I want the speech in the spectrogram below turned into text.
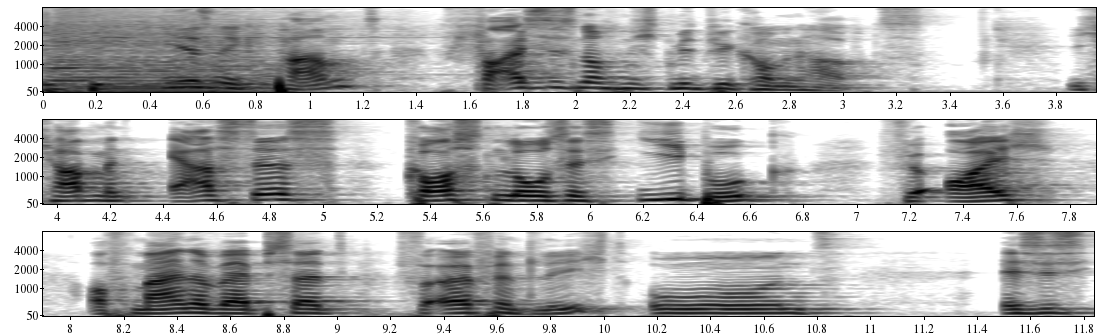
Ich bin irrsinnig pumped, falls ihr es noch nicht mitbekommen habt. Ich habe mein erstes kostenloses E-Book für euch auf meiner Website veröffentlicht und es ist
